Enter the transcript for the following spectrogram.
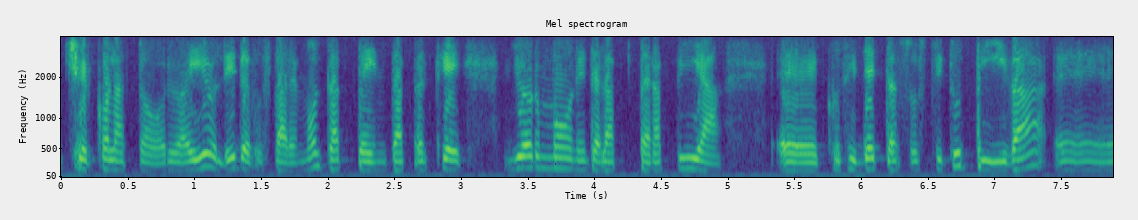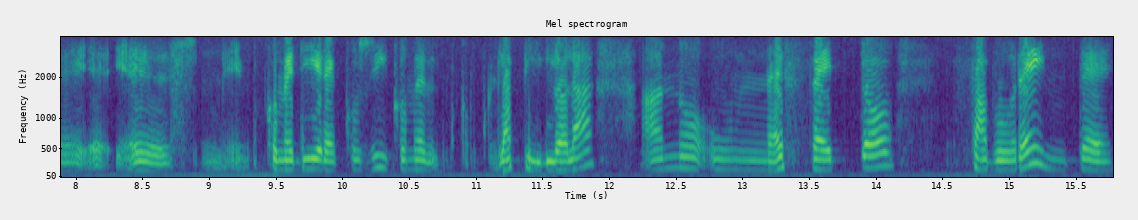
circolatorio. E io lì devo stare molto attenta perché gli ormoni della terapia eh, cosiddetta sostitutiva, eh, eh, come dire, così come la pillola, hanno un effetto favorente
